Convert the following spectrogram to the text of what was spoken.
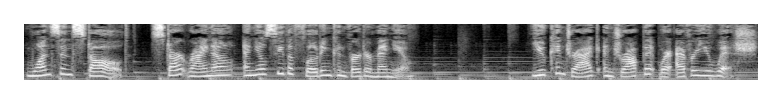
Once installed, start Rhino and you'll see the floating converter menu. You can drag and drop it wherever you wish.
